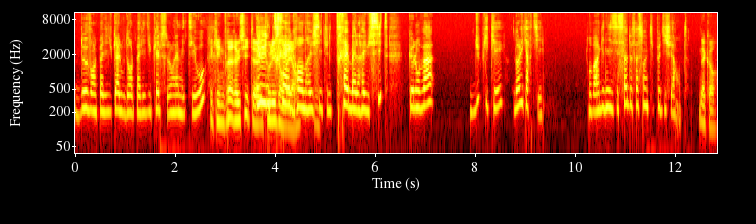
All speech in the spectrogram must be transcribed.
devant le Palais Ducal ou dans le Palais Ducal selon la météo. Et qui est une vraie réussite euh, une tous les ans. très d'ailleurs. Mm. grande réussite, une très belle réussite que l'on va dupliquer dans les quartiers. On va organiser ça de façon un petit peu différente. D'accord.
